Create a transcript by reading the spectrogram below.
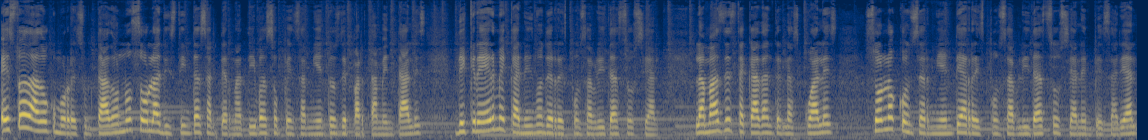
Esto ha dado como resultado no solo a distintas alternativas o pensamientos departamentales de creer mecanismos de responsabilidad social, la más destacada entre las cuales son lo concerniente a responsabilidad social empresarial,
